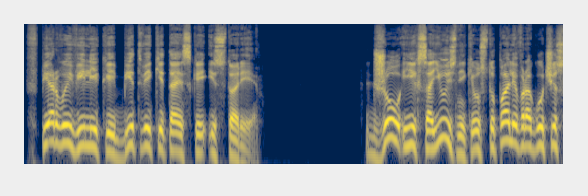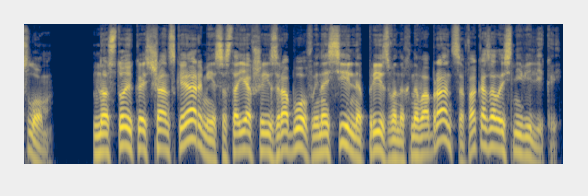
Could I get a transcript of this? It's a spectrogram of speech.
в первой великой битве китайской истории. Джоу и их союзники уступали врагу числом, но стойкость шанской армии, состоявшей из рабов и насильно призванных новобранцев, оказалась невеликой.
